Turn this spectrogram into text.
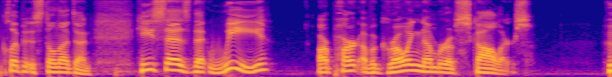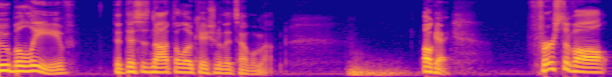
clip is still not done. He says that we are part of a growing number of scholars who believe that this is not the location of the Temple Mount. Okay, first of all,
